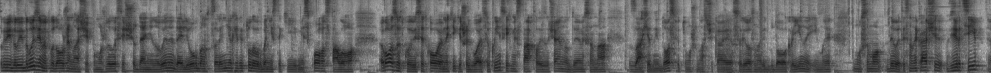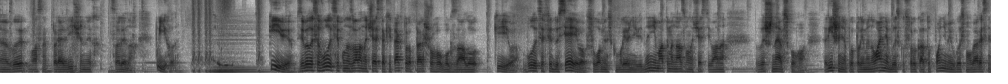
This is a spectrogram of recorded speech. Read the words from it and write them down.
Привіт, дорогі друзі! Ми продовжуємо наші по можливості щоденні новини Daily Urban в царині архітектури, урбаністики міського сталого розвитку. Відслідковуємо не тільки, що відбувається в українських містах, але й, звичайно, дивимося на західний досвід, тому що нас чекає серйозна відбудова країни, і ми мусимо дивитися на найкращі взірці е, в власне перелічених царинах. Поїхали. Києві з'явилася вулиця, яку назвали на честь архітектора першого вокзалу Києва. Вулиця Федосєєва в Солом'янському районі віднині матиме назву на честь Івана Вишневського. Рішення про перейменування близько 40 топонімів 8 вересня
